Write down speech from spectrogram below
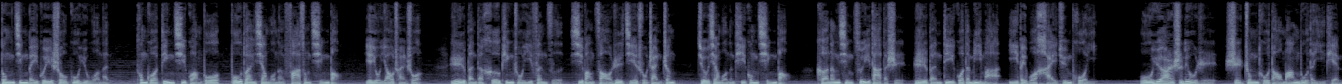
东京玫瑰受雇于我们，通过定期广播不断向我们发送情报；也有谣传说日本的和平主义分子希望早日结束战争，就向我们提供情报。可能性最大的是日本帝国的密码已被我海军破译。”五月二十六日是中途岛忙碌的一天，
